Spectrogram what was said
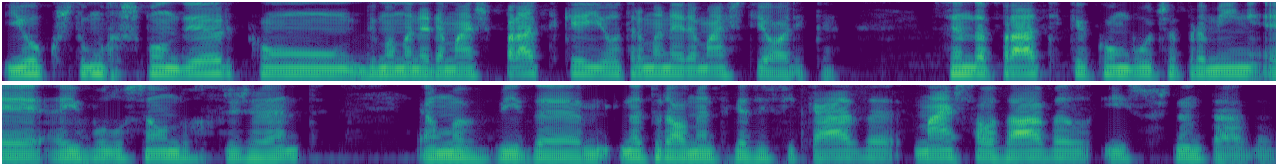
e eu costumo responder com, de uma maneira mais prática e outra maneira mais teórica. Sendo a prática, kombucha para mim é a evolução do refrigerante, é uma bebida naturalmente gasificada, mais saudável e sustentável.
